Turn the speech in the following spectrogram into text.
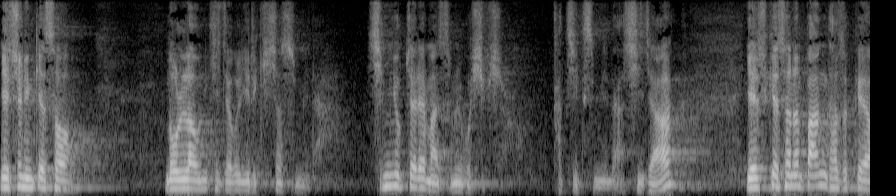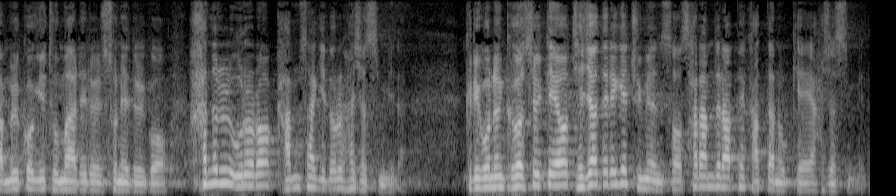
예수님께서 놀라운 기적을 일으키셨습니다. 16절의 말씀을 보십시오. 같이 읽습니다. 시작. 예수께서는 빵 다섯 개와 물고기 두 마리를 손에 들고 하늘을 우러러 감사 기도를 하셨습니다. 그리고는 그것을 떼어 제자들에게 주면서 사람들 앞에 갖다 놓게 하셨습니다.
